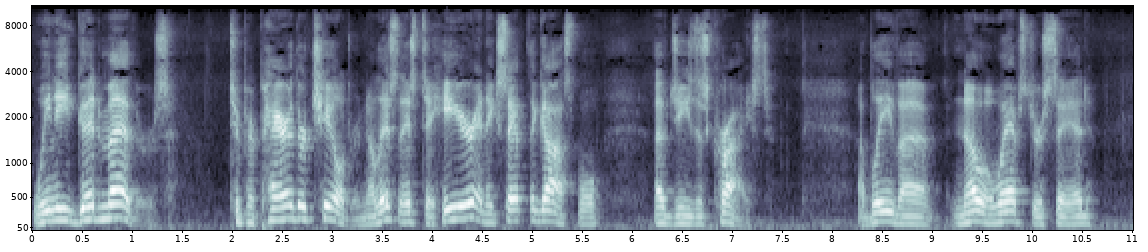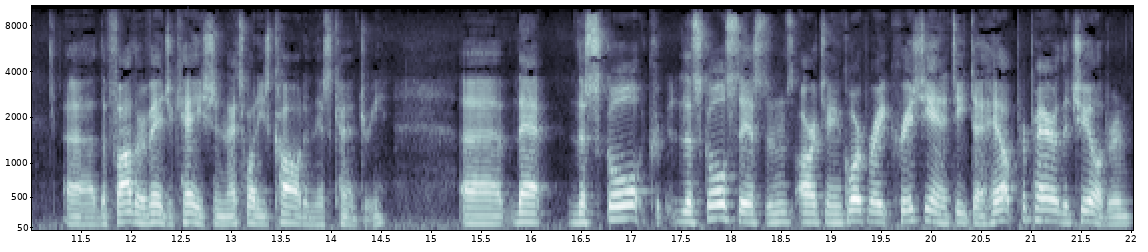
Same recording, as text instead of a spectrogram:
We need good mothers to prepare their children. Now, listen, it's to hear and accept the gospel of Jesus Christ. I believe uh, Noah Webster said, uh, the father of education, that's what he's called in this country, uh, that the school the school systems are to incorporate Christianity to help prepare the children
